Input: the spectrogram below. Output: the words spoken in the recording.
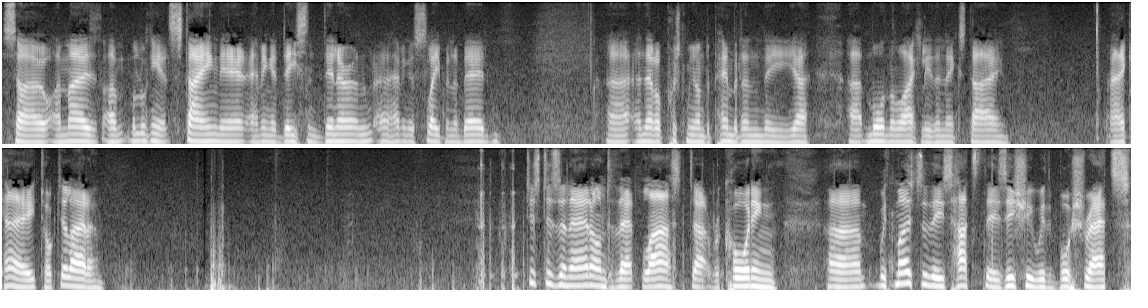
So I may I'm looking at staying there and having a decent dinner and, and having a sleep in a bed, uh, and that'll push me on to Pemberton the uh, uh, more than likely the next day. Okay, talk to you later. Just as an add-on to that last uh, recording, um, with most of these huts, there's issue with bush rats.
